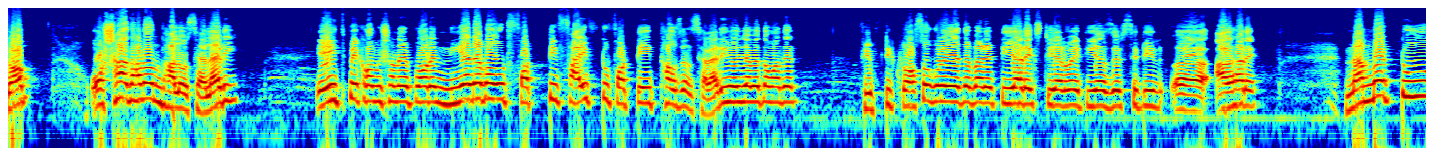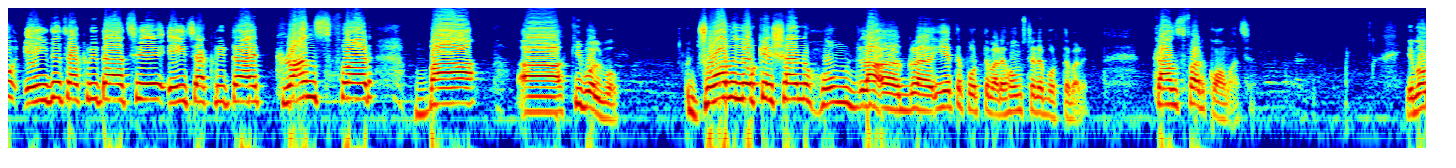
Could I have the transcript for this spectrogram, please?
জব অসাধারণ ভালো স্যালারি। এইট পে কমিশনের পরে near about forty five to forty eight thousand salary হয়ে যাবে তোমাদের। ফিফটি ক্রসও করে যেতে পারে tier X tier Y tier Z সিটির আধারে। নাম্বার টু এই যে চাকরিটা আছে, এই চাকরিটায় ট্রান্সফার বা কি বলব? জব লোকেশন হোম ইয়েতে পড়তে পারে হোমস্টেডে পড়তে পারে। ট্রান্সফার কম আছে। এবং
